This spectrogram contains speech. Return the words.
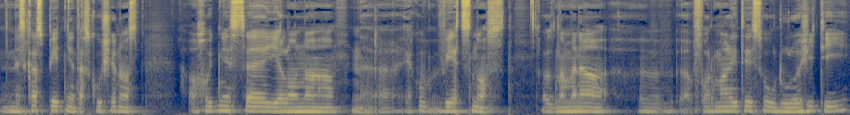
dneska zpětně ta zkušenost, hodně se jelo na eh, jako věcnost. To znamená, eh, formality jsou důležitý,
